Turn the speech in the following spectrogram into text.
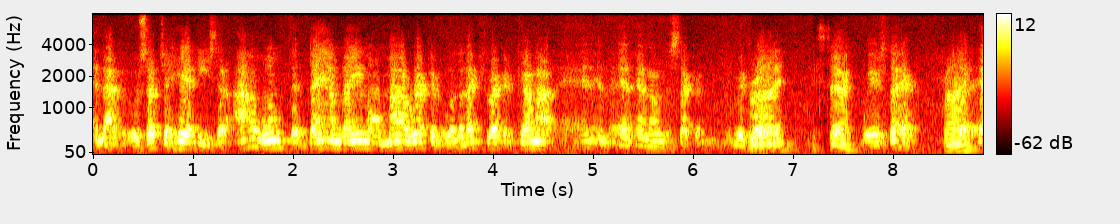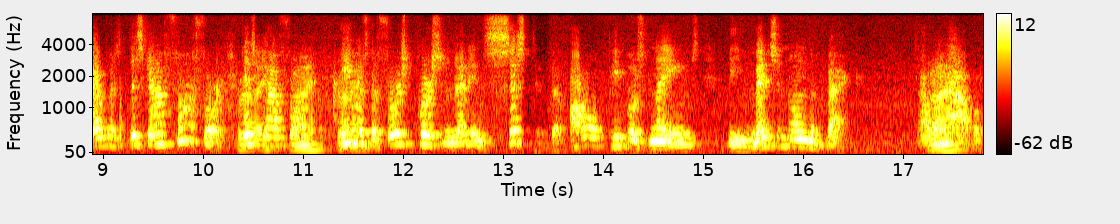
and that was such a hit, he said, I want the damn name on my record when the next record come out, and, and, and and on the second recording, Right. It's there. where it's there. Right. But Elvis, this guy fought for it. This Right, guy fought. right, right. He was the first person that insisted that all people's names be mentioned on the back of an album.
